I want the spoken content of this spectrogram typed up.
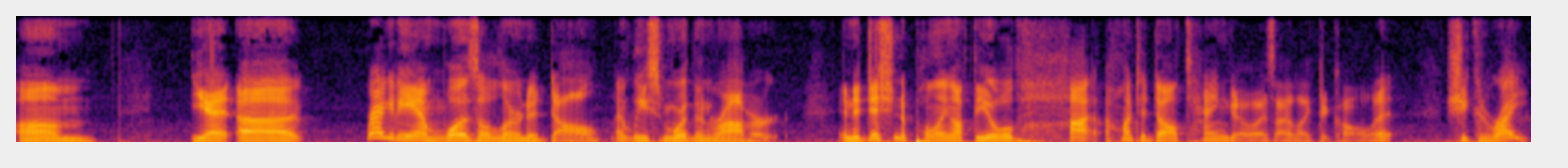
Um yet uh Raggedy Ann was a learned doll, at least more than Robert. In addition to pulling off the old hot, haunted doll tango, as I like to call it, she could write.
